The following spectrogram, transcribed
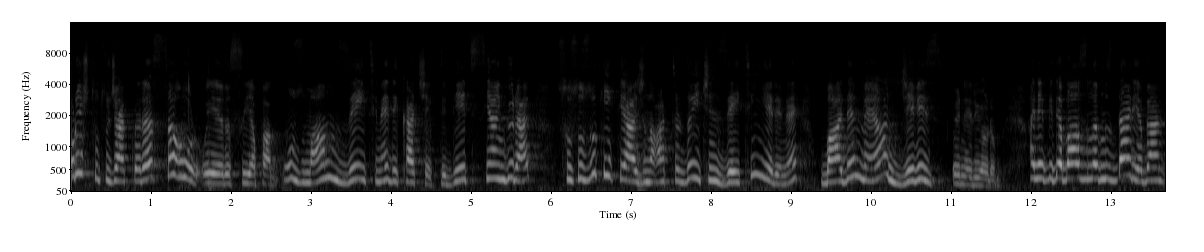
oruç tutacaklara sahur uyarısı yapan uzman zeytine dikkat çekti. Diyetisyen Gürel susuzluk ihtiyacını arttırdığı için zeytin yerine badem veya ceviz öneriyorum. Hani bir de bazılarımız der ya ben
